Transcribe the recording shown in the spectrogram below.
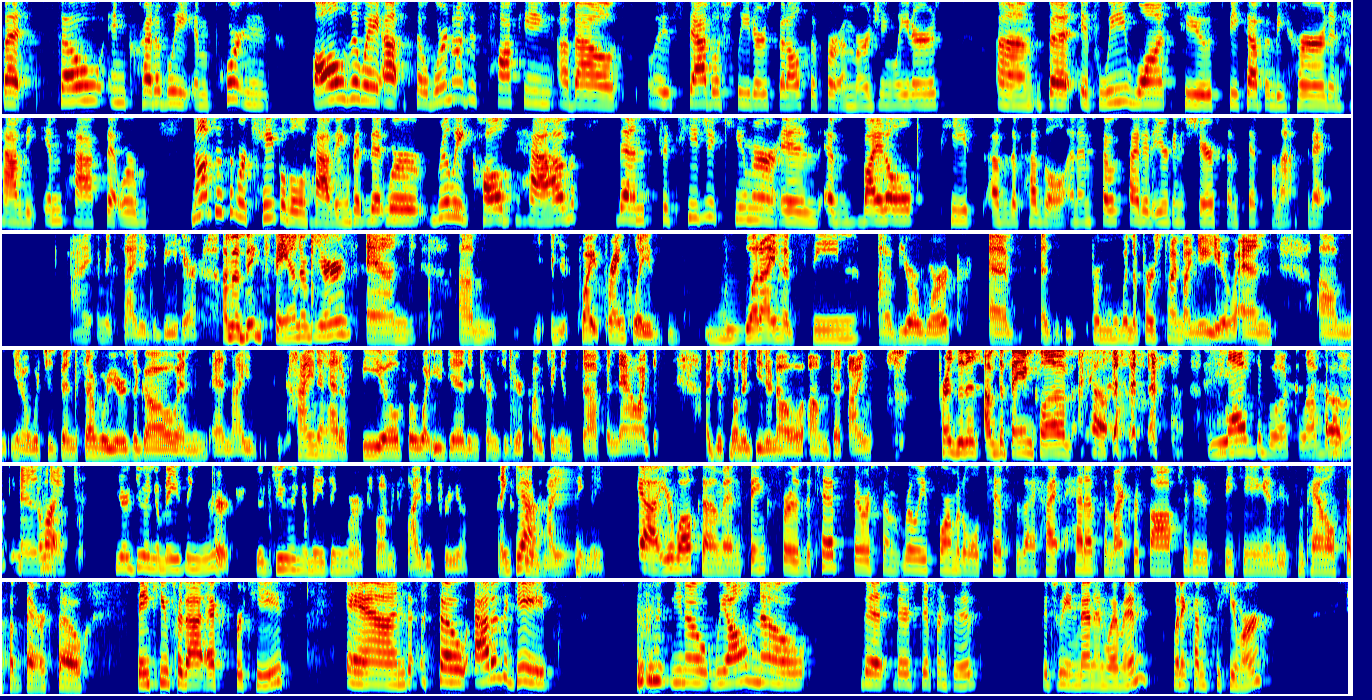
but so incredibly important all the way up. So, we're not just talking about established leaders, but also for emerging leaders. Um, but if we want to speak up and be heard and have the impact that we're not just that we're capable of having, but that we're really called to have, then strategic humor is a vital piece of the puzzle. And I'm so excited that you're going to share some tips on that today. I am excited to be here. I'm a big fan of yours, and um, quite frankly, what I have seen of your work as from when the first time I knew you, and um, you know, which has been several years ago, and and I kind of had a feel for what you did in terms of your coaching and stuff, and now I just I just wanted you to know um, that I'm president of the fan club. Oh. love the book, love the oh, book, and so uh, you're doing amazing work. You're doing amazing work, so I'm excited for you. Thanks yeah. for inviting me. Yeah, you're welcome. And thanks for the tips. There were some really formidable tips as I head up to Microsoft to do speaking and do some panel stuff up there. So thank you for that expertise. And so out of the gates, you know, we all know that there's differences between men and women when it comes to humor.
